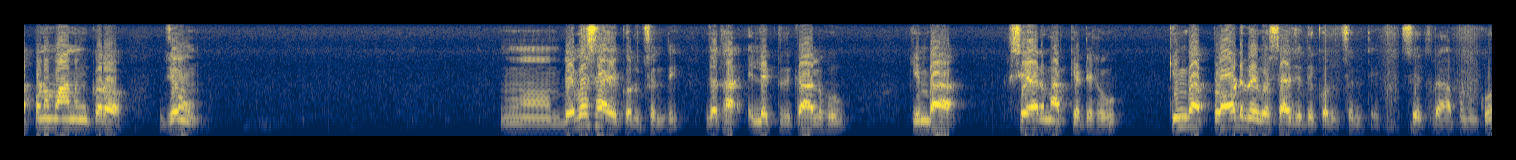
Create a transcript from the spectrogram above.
ଆପଣମାନଙ୍କର ଯେଉଁ ବ୍ୟବସାୟ କରୁଛନ୍ତି ଯଥା ଇଲେକ୍ଟ୍ରିକାଲ ହେଉ କିମ୍ବା ସେୟାର ମାର୍କେଟ ହେଉ କିମ୍ବା ପ୍ଲଟ ବ୍ୟବସାୟ ଯଦି କରୁଛନ୍ତି ସେଥିରେ ଆପଣଙ୍କୁ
